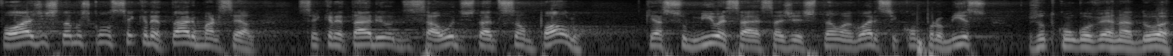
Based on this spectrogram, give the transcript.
foge, estamos com o secretário Marcelo, secretário de Saúde do Estado de São Paulo, que assumiu essa, essa gestão agora, esse compromisso, junto com o governador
